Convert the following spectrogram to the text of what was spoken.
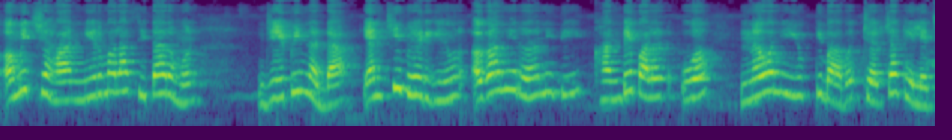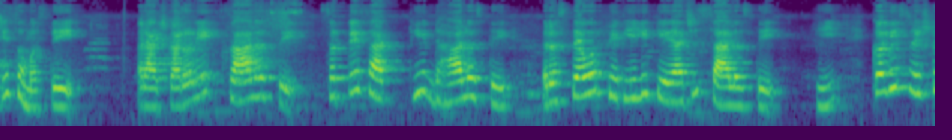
अमित शहा निर्मला सीतारमण जे पी नड्डा यांची भेट घेऊन आगामी रणनीती खांदेपालट व नवनियुक्तीबाबत चर्चा केल्याचे समजते. राजकारण एक चाल असते. सत्तेसाठी ढाल असते. रस्त्यावर फेकलेली केळाची साल असते. ही कवी श्रेष्ठ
